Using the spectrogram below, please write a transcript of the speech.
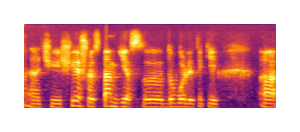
е, чи ще щось, там є с- доволі такі а,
